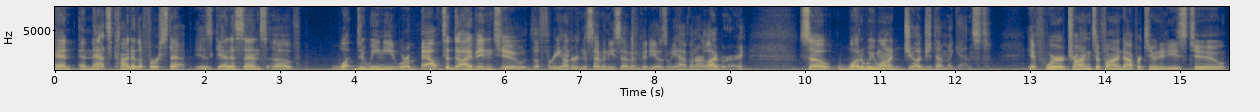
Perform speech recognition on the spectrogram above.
And and that's kind of the first step is get a sense of what do we need? We're about to dive into the 377 videos we have in our library. So, what do we want to judge them against? If we're trying to find opportunities to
